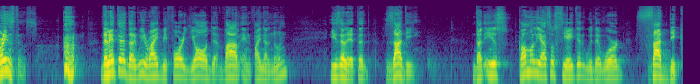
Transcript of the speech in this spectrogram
For instance, the letter that we write before Yod, Vav, and final Nun is the letter Zadi, that is commonly associated with the word Sadik.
